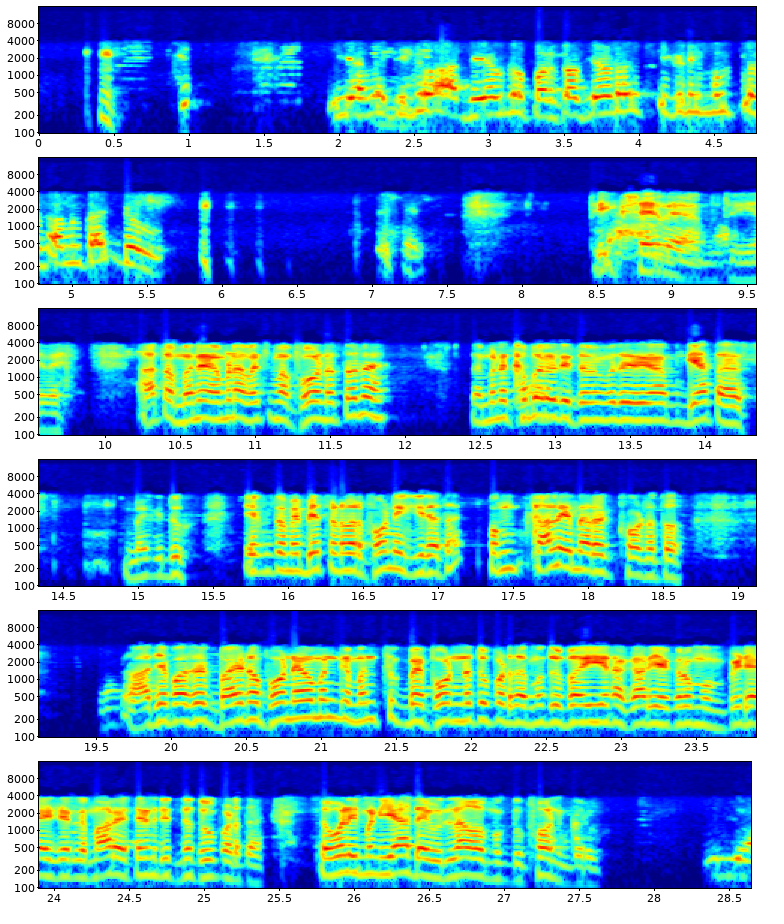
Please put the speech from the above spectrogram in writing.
ઈ હવે કીધું આ દેવ નો પરસો કેવડો ચીકણી મૂક ચાલુ થાય જ દેવું ઠીક છે હવે આમ બધું હવે હા તો મને હમણાં વચમાં ફોન હતો ને મને ખબર હતી તમે બધે આમ ગયા તા. મેં કીધું એક તો બે ત્રણ વાર ફોન કર્યા હતા પણ કાલે મારો એક ફોન હતો. આજે પાછો એક ભાઈનો ફોન આવ્યો મને કે મનસુખભાઈ ફોન નતું પડતા. મધુભાઈ એના કાર્યક્રમોમાં પીડાય છે એટલે મારે ત્રણ દિવસ નતું પડતા. તો વળી મને યાદ આવ્યું લાવો મૂકતું ફોન કરું.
